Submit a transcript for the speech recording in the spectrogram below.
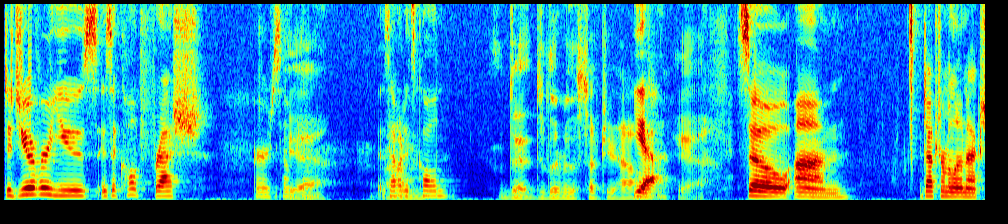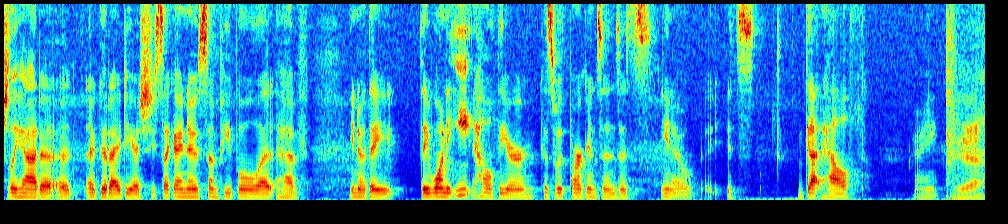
Did you ever use? Is it called Fresh or something? Yeah. Is that what it's Um, called? To deliver the stuff to your house. Yeah. Yeah. So, um, Dr. Malone actually had a, a, a good idea. She's like, I know some people that have, you know, they they want to eat healthier because with Parkinson's, it's you know, it's gut health, right? Yeah.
